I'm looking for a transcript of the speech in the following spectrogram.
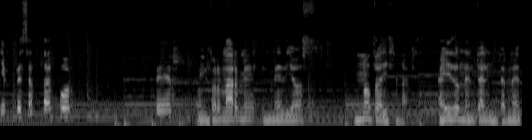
Y empecé a optar por ver e informarme en medios no tradicionales. Ahí es donde entra el internet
